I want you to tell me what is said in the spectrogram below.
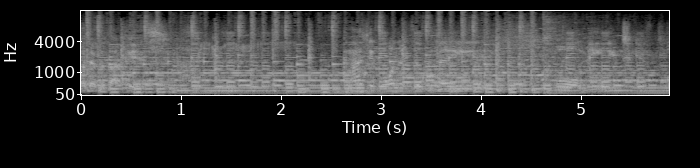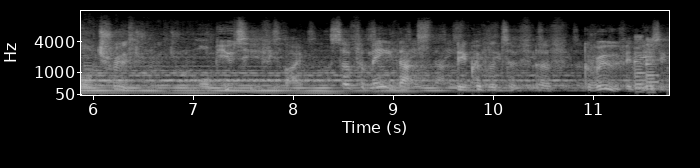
whatever that is. And I think one of the main more meaning to more truth, more beauty, if you like. So for me, that's the equivalent of, of groove in music.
